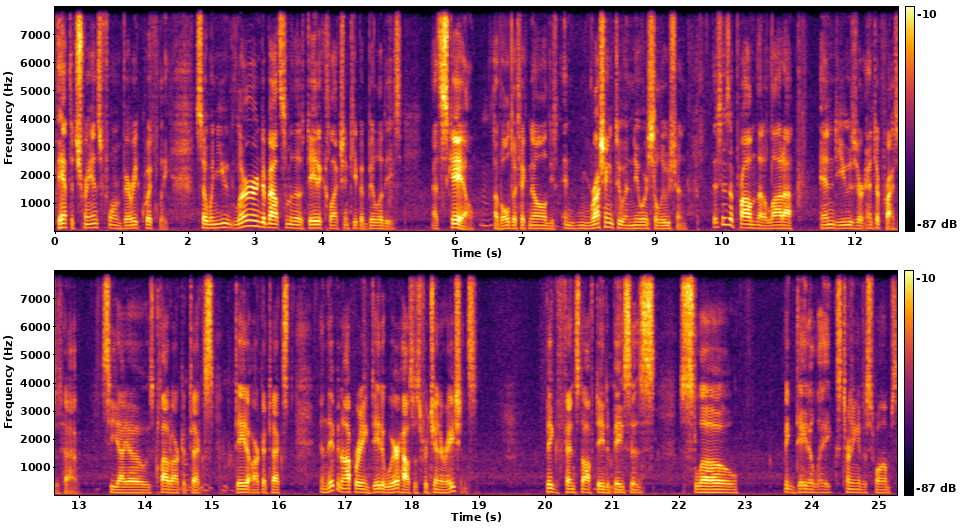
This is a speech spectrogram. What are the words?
they have to transform very quickly. So when you learned about some of those data collection capabilities at scale of older technologies and rushing to a newer solution, this is a problem that a lot of end user enterprises have. CIOs, cloud architects, mm-hmm, mm-hmm. data architects, and they've been operating data warehouses for generations. Big fenced off mm-hmm, databases, slow, big data lakes turning into swamps.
